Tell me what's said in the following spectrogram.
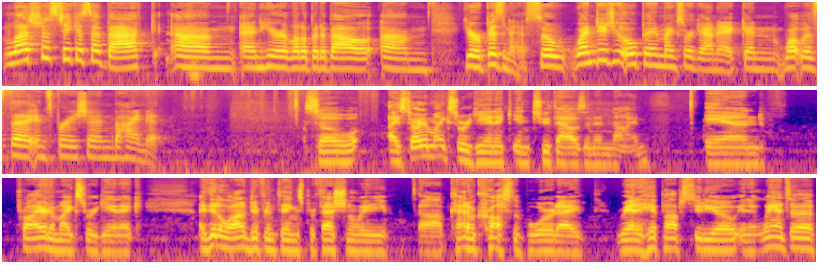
let's just take a step back um, and hear a little bit about um, your business. So, when did you open Mike's Organic and what was the inspiration behind it? So, I started Mike's Organic in 2009. And prior to Mike's Organic, I did a lot of different things professionally, uh, kind of across the board. I ran a hip hop studio in Atlanta.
